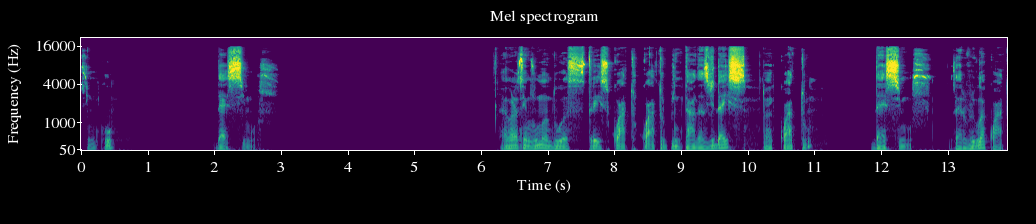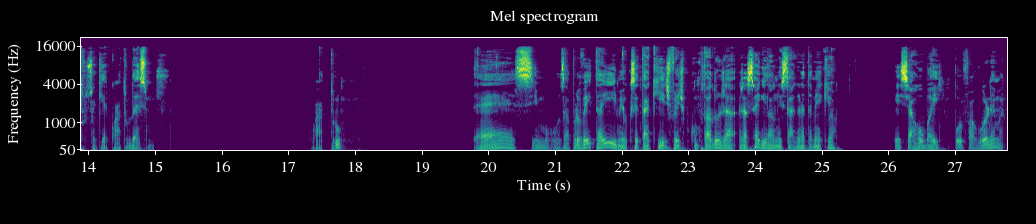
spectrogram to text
5 décimos. Agora nós temos uma, duas, três, quatro, quatro pintadas de 10. Então é 4 décimos. 0,4. Isso aqui é 4 décimos. 4 décimos. Aproveita aí, meu, que você tá aqui de frente pro computador. Já, já segue lá no Instagram também aqui, ó. Esse arroba aí, por favor, né, mano?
